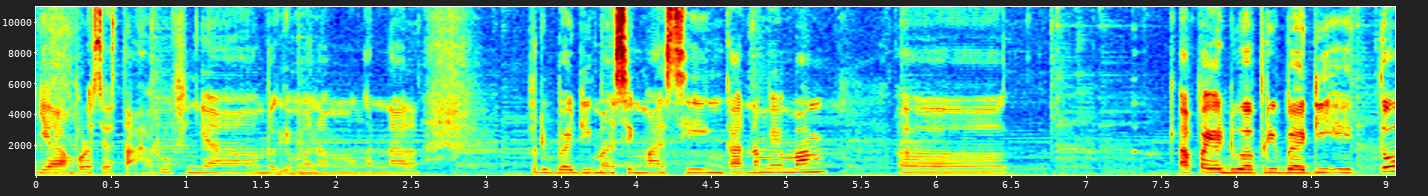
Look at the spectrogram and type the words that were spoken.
ya proses taarufnya bagaimana mengenal pribadi masing-masing. Karena memang eh, apa ya dua pribadi itu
